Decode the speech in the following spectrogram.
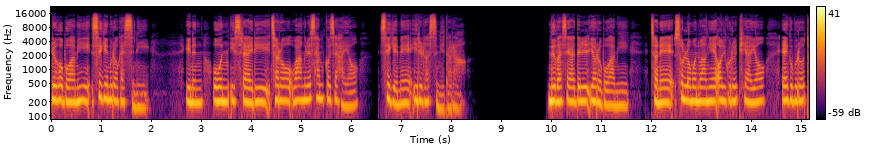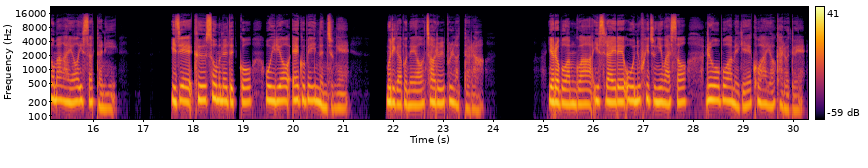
르호보암이 세겜으로 갔으니 이는 온 이스라엘이 저로 왕을 삼고자 하여 세겜에 이르렀음이더라. 느바세 아들 여로보암이 전에 솔로몬 왕의 얼굴을 피하여 애굽으로 도망하여 있었더니 이제 그 소문을 듣고 오히려 애굽에 있는 중에 무리가 보내어 저를 불렀더라. 여로보암과 이스라엘의 온 회중이 와서 르호보암에게 고하여 가로되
